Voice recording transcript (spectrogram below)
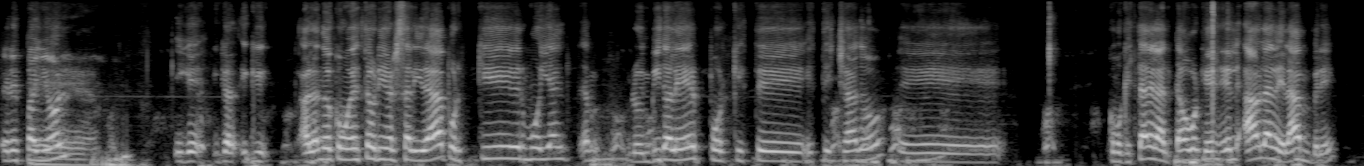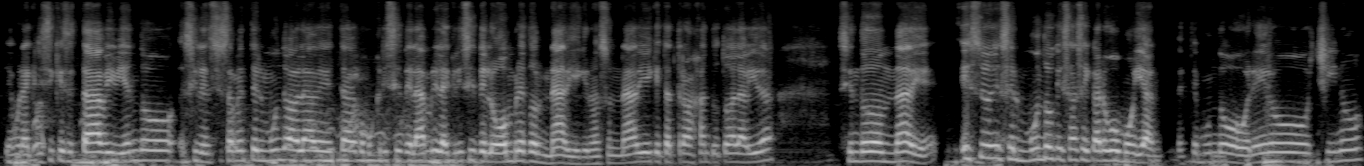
en español. Eh, y que, y, que, y que, hablando como de esta universalidad, ¿por qué Moyan lo invito a leer? Porque este, este chato eh, como que está adelantado, porque él habla del hambre, de una crisis que se está viviendo silenciosamente en el mundo, habla de esta como crisis del hambre y la crisis de los hombres don nadie, que no son nadie y que están trabajando toda la vida siendo don nadie. Eso es el mundo que se hace cargo Moyan, de este mundo obrero chino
